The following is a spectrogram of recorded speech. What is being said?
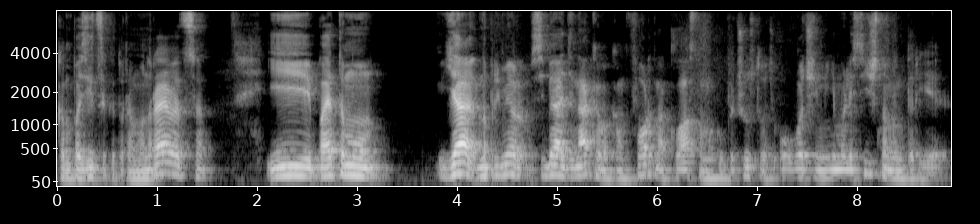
композиции, которые ему нравятся. И поэтому я, например, себя одинаково комфортно, классно могу почувствовать в очень минималистичном интерьере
